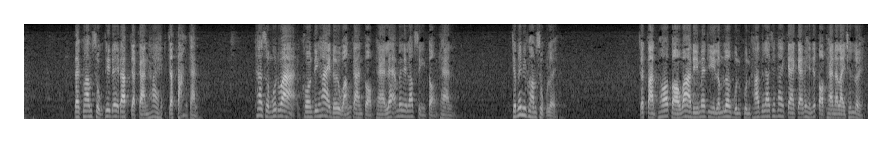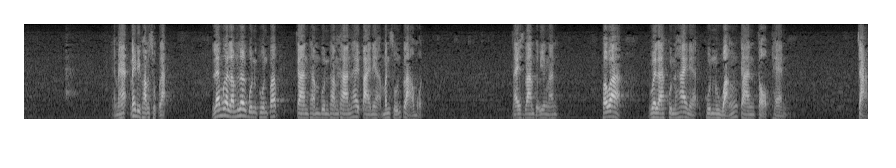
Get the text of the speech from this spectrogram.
แต่ความสุขที่ได้รับจากการให้จะต่างกัน ถ้าสมมุติว่าคนที่ให้โดยหวังการตอบแทนและไม่ได้รับสิ่งตอบแทน จะไม่มีความสุขเลย จะตัดพ้อต่อว่าดีไม่ดีล้ำเลิกบุญคุณเขาที่แล้วฉันให้แกแกไม่เห็นจะตอบแทนอะไรฉันเลยเห็นไหมฮะไม่มีความสุขละ และเมื่อล้ำเลิกบุญคุณปั๊บการทำบุญทำทานให้ไปเนี่ย มันสูญเปล่าหมด ในอิสลามถืออย่างนั้น เพราะว่าเวลาคุณให้เนี่ย คุณหวังการตอบแทน จาก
